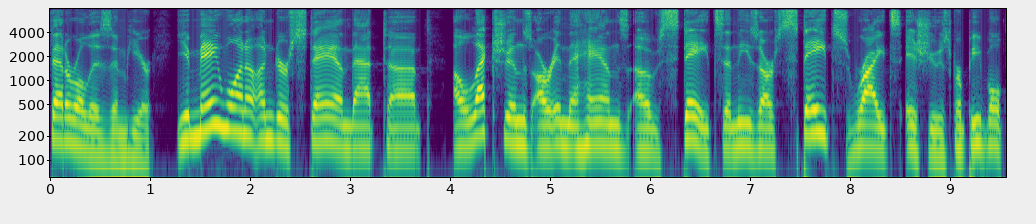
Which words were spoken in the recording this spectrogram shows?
federalism here. You may want to understand that uh, elections are in the hands of states, and these are states' rights issues for people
